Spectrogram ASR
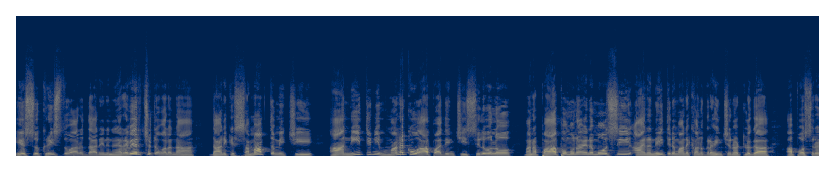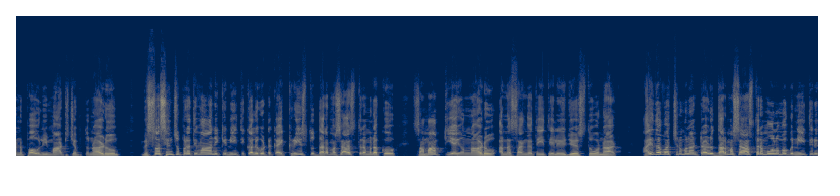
యేసు క్రీస్తు వారు దానిని నెరవేర్చటం వలన దానికి సమాప్తం ఇచ్చి ఆ నీతిని మనకు ఆపాదించి సిలువలో మన పాపమును ఆయన మోసి ఆయన నీతిని మనకు అనుగ్రహించినట్లుగా అపోసరైన పౌలు ఈ మాట చెప్తున్నాడు. విశ్వసించు ప్రతివానికి నీతి కలుగుటకై క్రీస్తు ధర్మశాస్త్రమునకు సమాప్తి అయి ఉన్నాడు అన్న సంగతి తెలియజేస్తూ ఉన్నాడు. ఐదవ వచనములు అంటాడు ధర్మశాస్త్ర మూలముగు నీతిని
